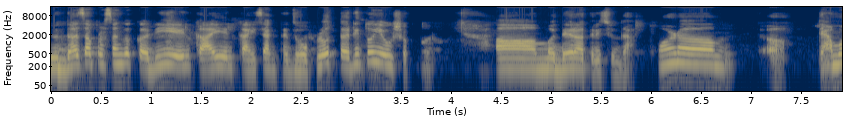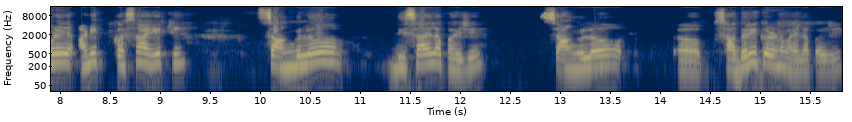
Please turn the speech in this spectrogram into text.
युद्धाचा प्रसंग कधी येईल काय येईल काही सांगता झोपलो तरी तो येऊ शकतो. मध्यरात्री सुद्धा. पण त्यामुळे आणि कसं आहे की चांगलं दिसायला पाहिजे चांगलं सादरीकरण व्हायला पाहिजे.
